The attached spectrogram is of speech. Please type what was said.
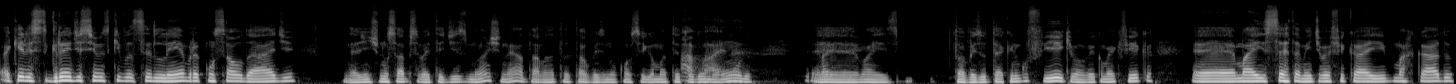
Aqueles grandes times que você lembra com saudade. A gente não sabe se vai ter desmanche, né? A Atalanta talvez não consiga manter ah, todo vai, mundo. Né? É, mas talvez o técnico fique, vamos ver como é que fica. É, mas certamente vai ficar aí marcado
